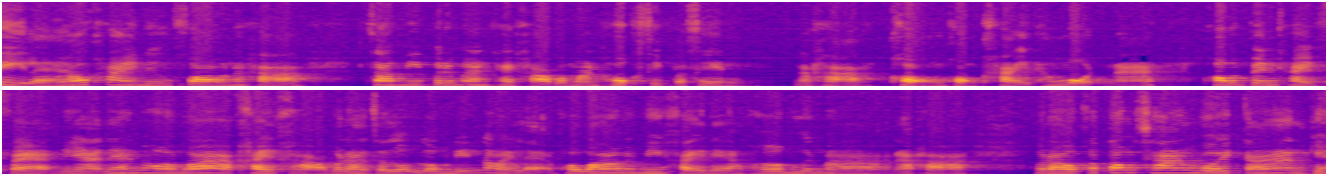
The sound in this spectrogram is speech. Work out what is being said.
ติแล้วไข่หนึ่งฟองนะคะ จะมีปริมาณไข่ขาวประมาณ 60%นะคะของของไข่ทั้งหมดนะพอมันเป็นไข่แฝดเนี่ยแน่นอนว่าไข่ขาวมันอาจจะลดลงนิดหน่อยแหละเพราะว่ามันมีไข่แดงเพิ่มขึ้นมานะคะ เราก็ต้องช่างโดยการแย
